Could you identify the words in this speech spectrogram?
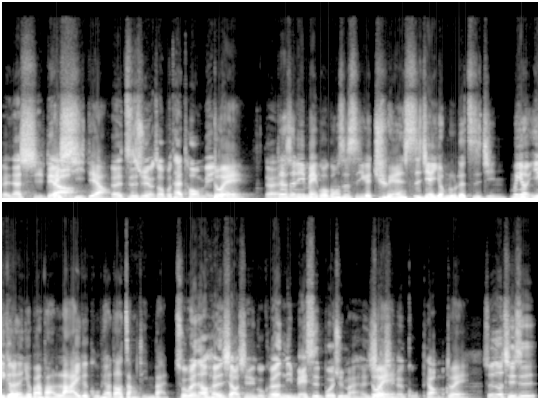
被人家洗掉，被洗掉。呃，资讯有时候不太透明。对。对但是你美国公司是一个全世界涌入的资金，没有一个人有办法拉一个股票到涨停板。除非那种很小型的股，可是你没事不会去买很小型的股票嘛？对，所以说其实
